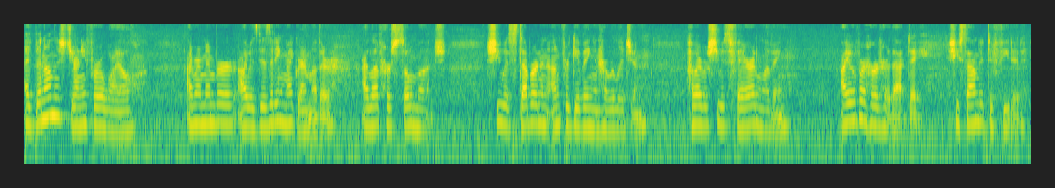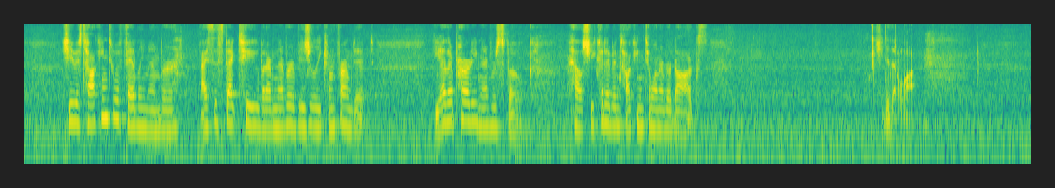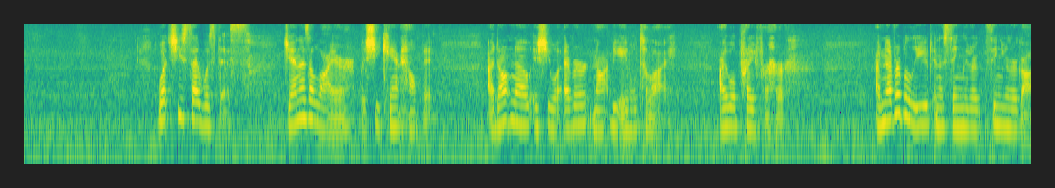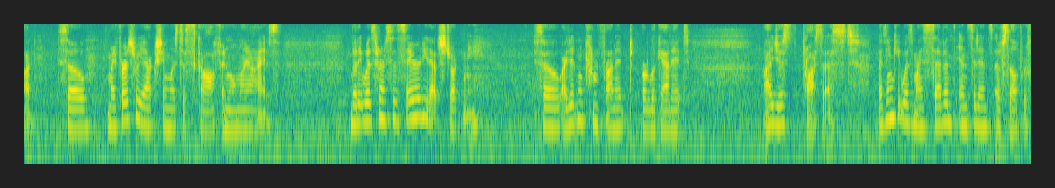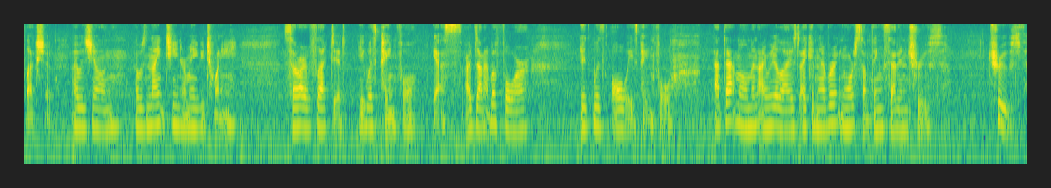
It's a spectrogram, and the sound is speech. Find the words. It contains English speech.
I've been on this journey for a while. I remember I was visiting my grandmother. I love her so much. She was stubborn and unforgiving in her religion. However, she was fair and loving. I overheard her that day. She sounded defeated. She was talking to a family member. I suspect two, but I've never visually confirmed it. The other party never spoke. Hell, she could have been talking to one of her dogs. She did that a lot. What she said was this Jen is a liar, but she can't help it. I don't know if she will ever not be able to lie. I will pray for her. I've never believed in a singular, singular God, so my first reaction was to scoff and roll my eyes. But it was her sincerity that struck me. So I didn't confront it or look at it. I just processed. I think it was my seventh incidence of self reflection. I was young, I was 19 or maybe 20. So I reflected. It was painful. Yes, I've done it before. It was always painful. At that moment, I realized I could never ignore something said in truth. Truth.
